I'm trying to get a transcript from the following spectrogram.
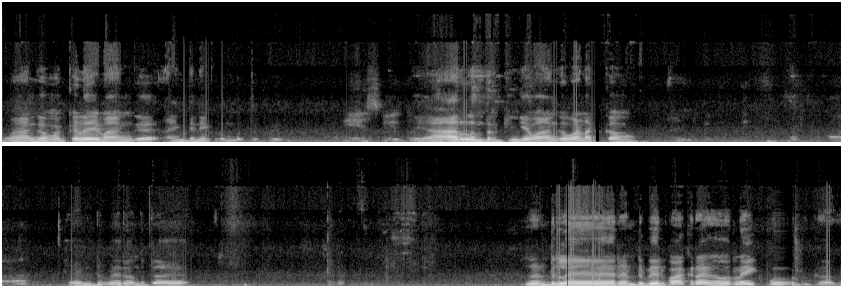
வாங்க மக்களே வாங்க. ஐந்தனை குடும்பத்துக்கு. யார் வந்திருக்கீங்க? வாங்க வணக்கம். ரெண்டு பேர் வந்துட்டாங்க. ரெண்டுல ரெண்டு பேர் பாக்குறாங்க ஒரு லைக் போட்டிருக்காங்க.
